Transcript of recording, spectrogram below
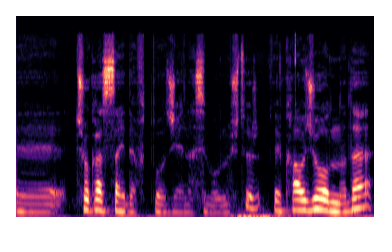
e, çok az sayıda futbolcuya nasip olmuştur. Ve Kavcıoğlu'na da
